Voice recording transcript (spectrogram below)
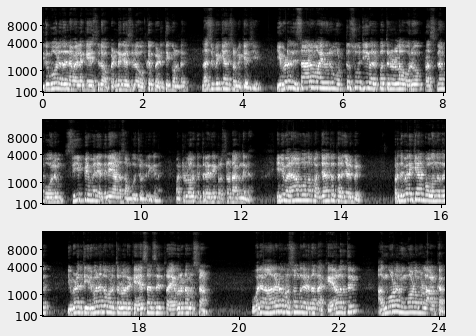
ഇതുപോലെ തന്നെ വല്ല കേസിലോ പെണ്ണ് കേസിലോ ഒക്കെ പെടുത്തിക്കൊണ്ട് നശിപ്പിക്കാൻ ശ്രമിക്കുകയും ചെയ്യും. ഇവിടെ നിസ്സാരമായ ഒരു മുട്ടുസൂചി വലുപ്പത്തിലുള്ള ഒരു പ്രശ്നം പോലും സി പി എമ്മിനെതിരെയാണ് സംഭവിച്ചുകൊണ്ടിരിക്കുന്നത്. മറ്റുള്ളവർക്ക് ഇത്രയധികം പ്രശ്നം ഉണ്ടാക്കുന്നില്ല. ഇനി വരാൻ പോകുന്ന പഞ്ചായത്ത് തെരഞ്ഞെടുപ്പിൽ പ്രതിഫലിക്കാൻ പോകുന്നത് ഇവിടെ തിരുവനന്തപുരത്തുള്ള ഒരു കെ എസ് ആർ സി ഡ്രൈവറുടെ പ്രശ്നമാണ്. ഒരാളുടെ പ്രശ്നം എന്ന് കരുതണ്ട. കേരളത്തിൽ അങ്ങോളം ഇങ്ങോളമുള്ള ആൾക്കാർ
